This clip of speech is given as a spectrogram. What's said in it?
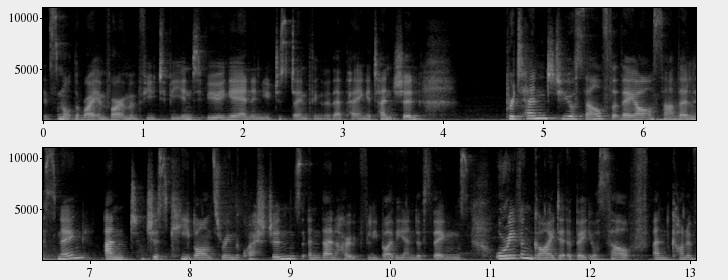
it's not the right environment for you to be interviewing in, and you just don't think that they're paying attention pretend to yourself that they are sat there listening and just keep answering the questions and then hopefully by the end of things or even guide it a bit yourself and kind of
